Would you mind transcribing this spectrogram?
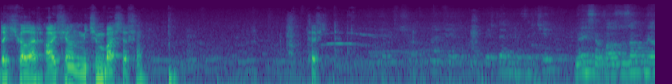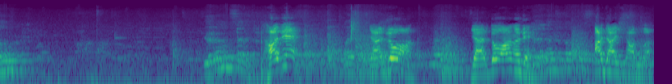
dakikalar Ayşe Hanım için başlasın. Ses gitti. Neyse fazla uzatmayalım. Görelim seni. Hadi! Geldi o an. Geldi o an hadi. Hadi Ayşe abla.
